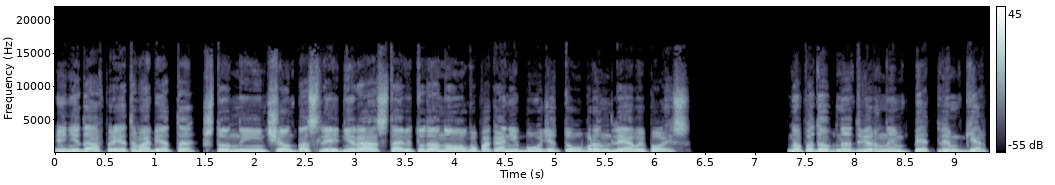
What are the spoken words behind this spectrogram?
и не дав при этом обета, что нынче он последний раз ставит туда ногу, пока не будет убран левый пояс. Но, подобно дверным петлям, герб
